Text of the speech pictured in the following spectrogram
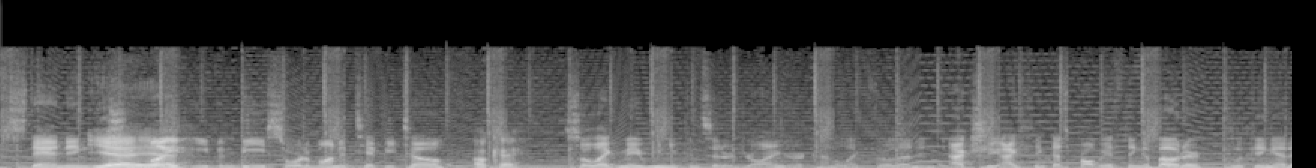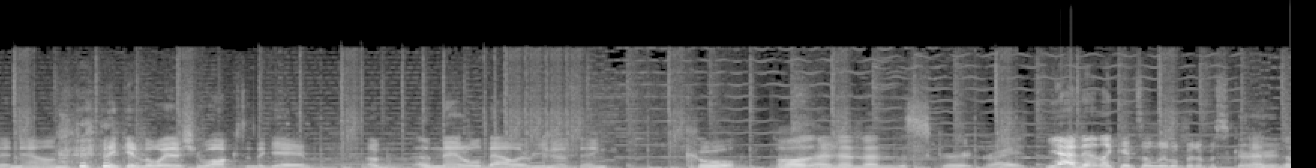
standing. Yeah, She yeah. might even be sort of on a tippy toe. Okay. So like maybe when you consider drawing her, kind of like throw that in. Actually, I think that's probably a thing about her. Looking at it now and thinking of the way that she walks in the game, a, a metal ballerina thing. Cool. Oh, and then then the skirt, right? Yeah, that like it's a little bit of a skirt And the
